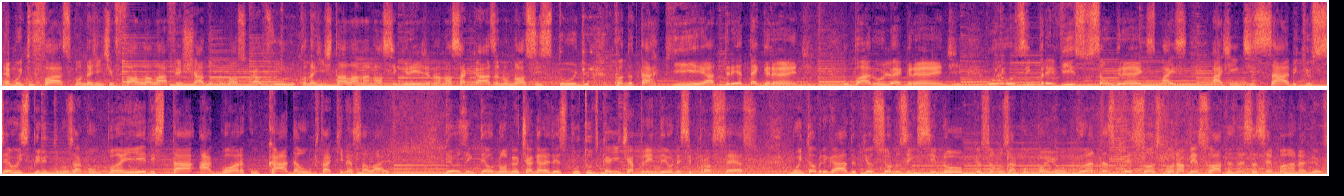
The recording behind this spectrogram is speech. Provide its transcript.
É muito fácil quando a gente fala lá fechado no nosso casulo, quando a gente está lá na nossa igreja, na nossa casa, no nosso estúdio, quando está aqui, a treta é grande o barulho é grande, os imprevistos são grandes, mas a gente sabe que o seu Espírito nos acompanha e ele está agora com cada um que está aqui nessa live. Deus, em teu nome, eu te agradeço por tudo que a gente aprendeu nesse processo. Muito obrigado que o Senhor nos ensinou, que o Senhor nos acompanhou. Quantas pessoas foram abençoadas nessa semana, Deus?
